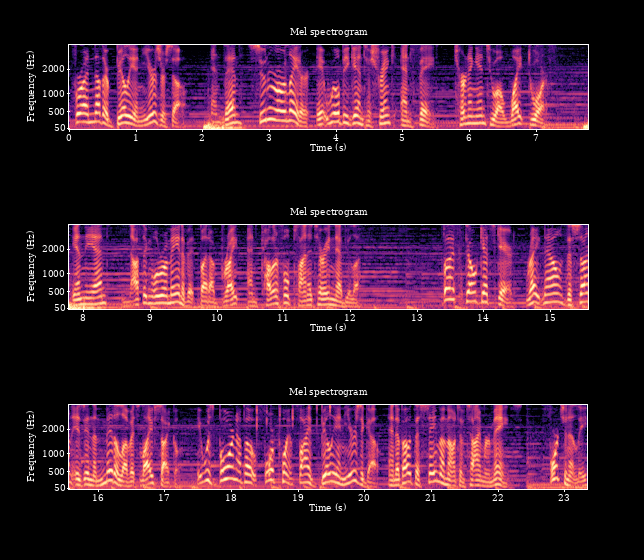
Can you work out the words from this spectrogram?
for another billion years or so. And then, sooner or later, it will begin to shrink and fade, turning into a white dwarf. In the end, nothing will remain of it but a bright and colorful planetary nebula. But don't get scared. Right now, the Sun is in the middle of its life cycle. It was born about 4.5 billion years ago, and about the same amount of time remains. Fortunately,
